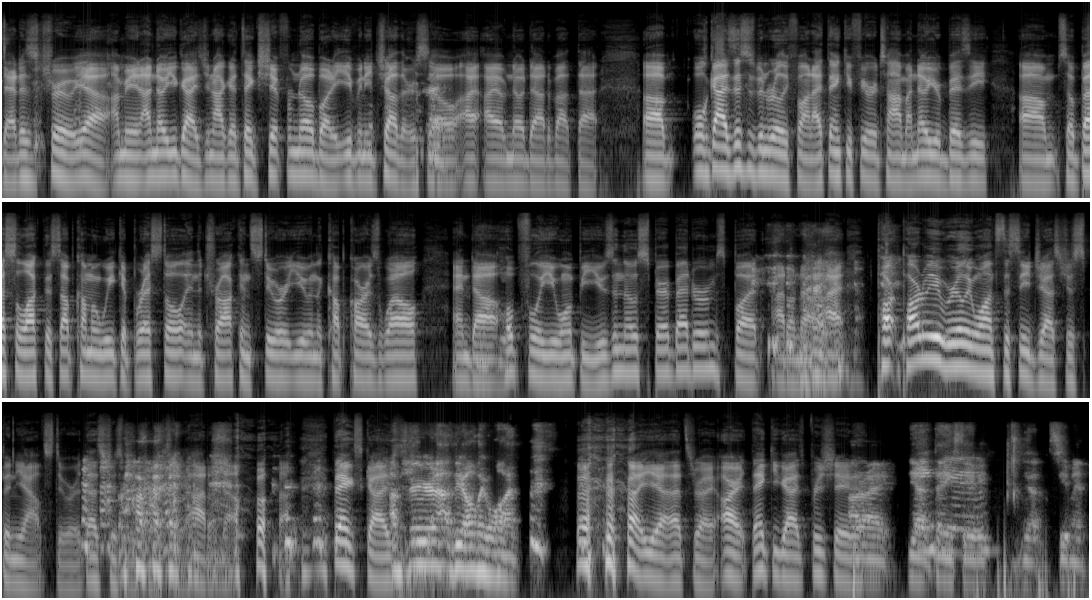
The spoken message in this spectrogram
that is true. Yeah, I mean, I know you guys. You're not gonna take shit from nobody, even each other. So I, I have no doubt about that. Um, well, guys, this has been really fun. I thank you for your time. I know you're busy. Um, so best of luck this upcoming week at Bristol in the truck and Stewart, you in the cup car as well. And uh, you. hopefully you won't be using those spare bedrooms, but I don't know. I, part part of me really wants to see Jess just spin you out, Stewart. That's just me. I don't know. Thanks, guys. I'm sure you're not the only one. yeah, that's right. All right. Thank you guys. Appreciate it. All right. Yeah. Thank thanks, you. Davey. Yeah. See you, man.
